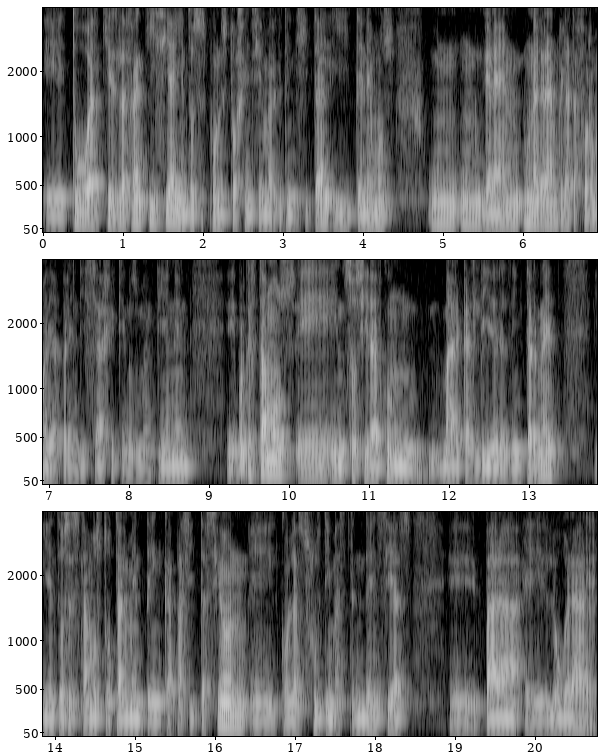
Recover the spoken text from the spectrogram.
eh, tú adquieres la franquicia y entonces pones tu agencia de marketing digital y tenemos un, un gran, una gran plataforma de aprendizaje que nos mantienen eh, porque estamos eh, en sociedad con marcas líderes de Internet y entonces estamos totalmente en capacitación eh, con las últimas tendencias para lograr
